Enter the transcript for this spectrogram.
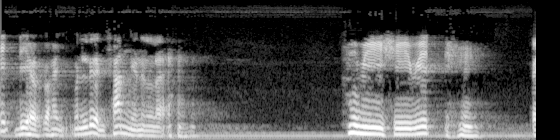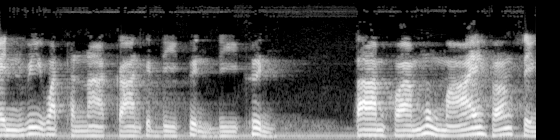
นิดเดียวก็ให้มันเลื่อนชั้นอยู่นั่นแหละ ให้มีชีวิตเป็นวิวัฒนาการคือดีขึ้นดีขึ้น ตามความมุ่งหมายของสิ่ง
